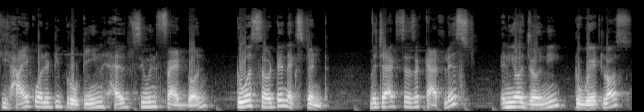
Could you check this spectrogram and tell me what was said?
कि high quality protein helps you in fat burn to a certain extent which acts as a catalyst in your journey to weight loss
